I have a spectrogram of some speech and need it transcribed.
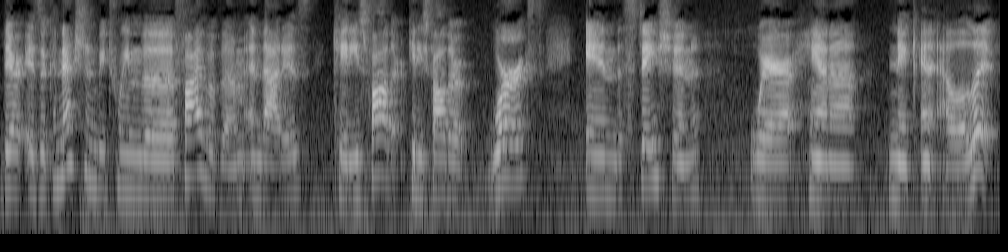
there is a connection between the five of them, and that is Kady's father. Kady's father works in the station where Hannah, Nick, and Ella live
